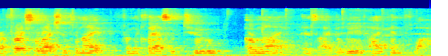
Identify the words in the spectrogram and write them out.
Our first selection tonight from the class of 209 is I Believe I Can Fly.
